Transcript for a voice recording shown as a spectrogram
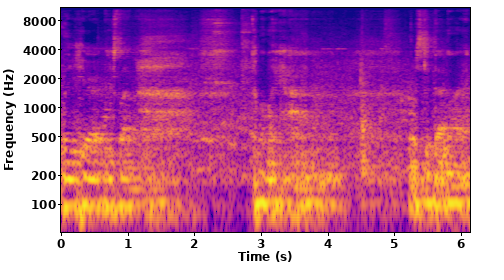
Then you hear it, and you're just like, come on, man. Let me skip that line.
